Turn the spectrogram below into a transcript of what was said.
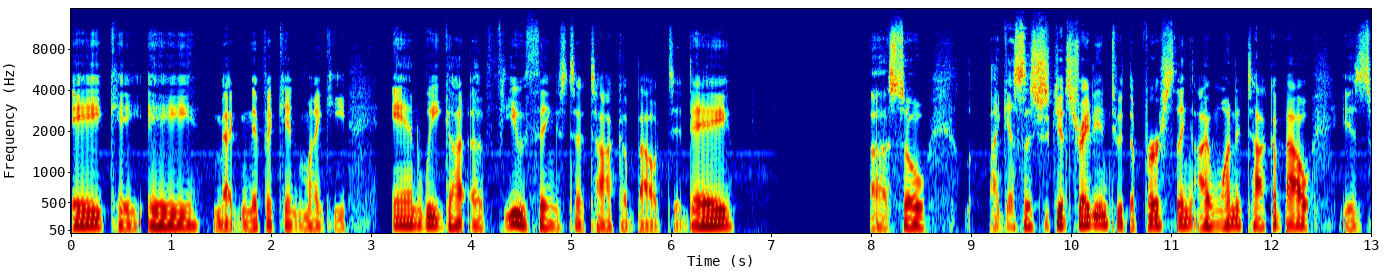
aka Magnificent Mikey, and we got a few things to talk about today. Uh, so, I guess let's just get straight into it. The first thing I want to talk about is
